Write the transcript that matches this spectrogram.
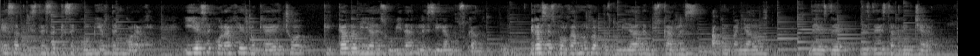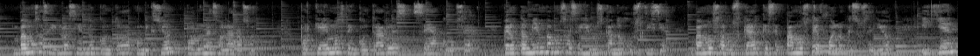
esa tristeza que se convierte en coraje. Y ese coraje es lo que ha hecho que cada día de su vida les sigan buscando. Gracias por darnos la oportunidad de buscarles acompañados desde, desde esta trinchera. Vamos a seguirlo haciendo con toda convicción por una sola razón, porque hemos de encontrarles sea como sea. Pero también vamos a seguir buscando justicia. Vamos a buscar que sepamos qué fue lo que sucedió y quién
